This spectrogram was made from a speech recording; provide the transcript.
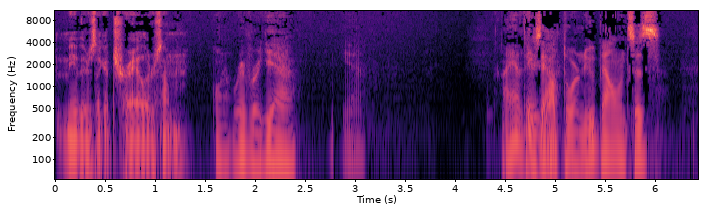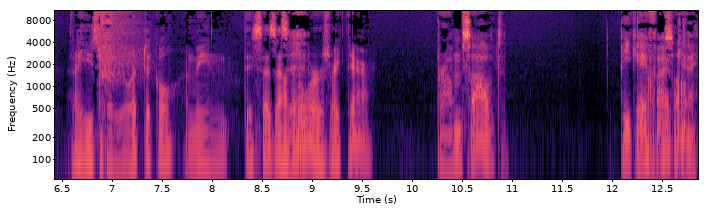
Maybe there's like a trail or something. on a river. Yeah, yeah. I have There these outdoor New Balances that I use for the elliptical. I mean, they says That's it. outdoors right there. Problem solved. PK five K.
